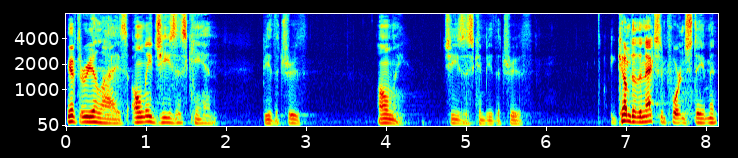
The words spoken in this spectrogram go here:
You have to realize only Jesus can be the truth. Only Jesus can be the truth. We come to the next important statement,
